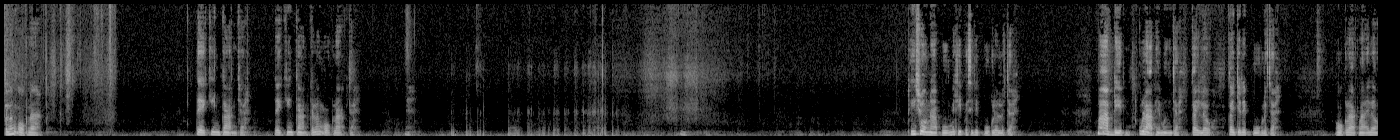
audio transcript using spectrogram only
กำลังออกหลาก แต่กิ่งก้านจ้ะแต่กิ่งก้านกำลังออกรากจ้ะถึงช่วงหน้าปลูกไม่ทิพย์ก็สิได้ปลูกแล้วละจ้ะมาอัปเดตกุหลาบให้มึงจ้ะใกล้แล้วใกล้จะได้ปลูกแล้วจ้ะออกรากหลายแล้ว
